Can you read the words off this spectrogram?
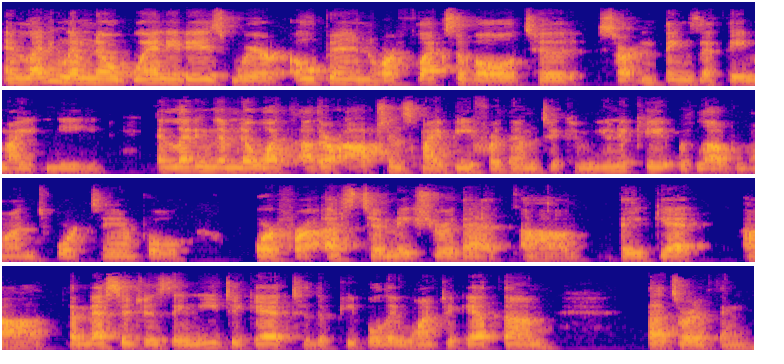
and letting them know when it is we're open or flexible to certain things that they might need and letting them know what other options might be for them to communicate with loved ones, for example, or for us to make sure that uh, they get uh, the messages they need to get to the people they want to get them, that sort of thing.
